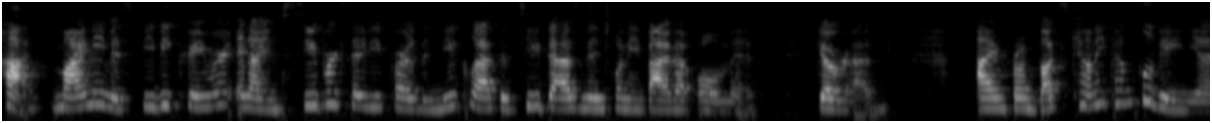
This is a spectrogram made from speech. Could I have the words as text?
Hi, my name is Phoebe Cramer, and I am super excited to be part of the new class of 2025 at Ole Miss. Go Rebs! I'm from Bucks County, Pennsylvania,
